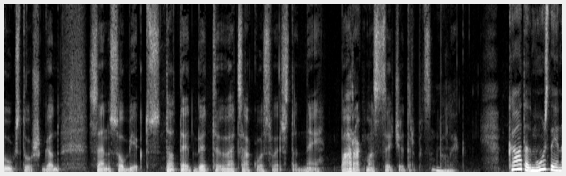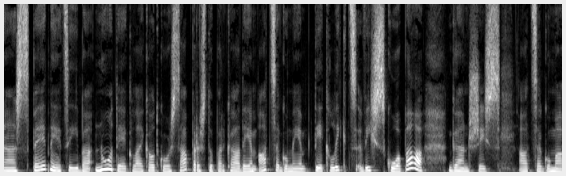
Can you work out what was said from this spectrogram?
tūkstošu gadu senus objektus datēt, bet vecākos vairs tad nē. Pārāk maz C14 paliek. Kā tad mūsdienās pētniecība notiek, lai kaut ko saprastu par kādiem atsegumiem, tiek likts viss kopā, gan šis atseguma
